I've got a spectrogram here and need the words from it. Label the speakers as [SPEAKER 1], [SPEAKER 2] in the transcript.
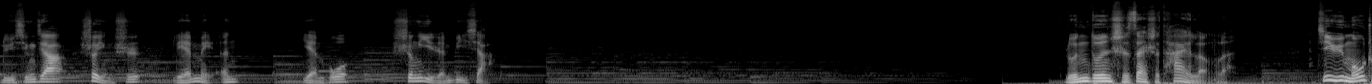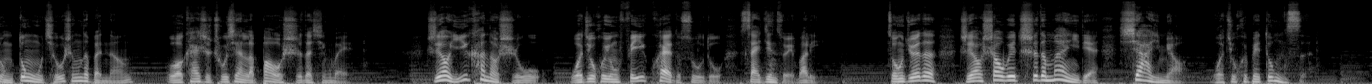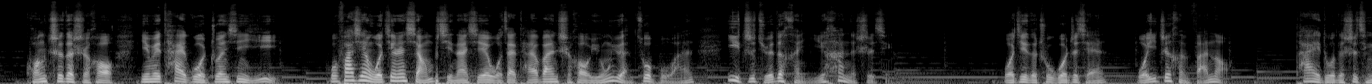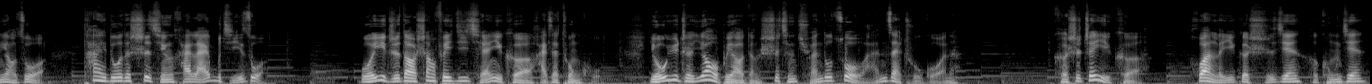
[SPEAKER 1] 旅行家、摄影师连美恩，演播：生意人陛下。伦敦实在是太冷了，基于某种动物求生的本能，我开始出现了暴食的行为。只要一看到食物，我就会用飞快的速度塞进嘴巴里，总觉得只要稍微吃得慢一点，下一秒我就会被冻死。狂吃的时候，因为太过专心一意，我发现我竟然想不起那些我在台湾时候永远做不完、一直觉得很遗憾的事情。我记得出国之前，我一直很烦恼，太多的事情要做，太多的事情还来不及做。我一直到上飞机前一刻还在痛苦。犹豫着要不要等事情全都做完再出国呢？可是这一刻，换了一个时间和空间，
